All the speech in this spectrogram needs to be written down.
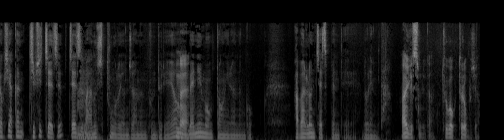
역시 약간 집시 재즈, 재즈 음. 마누시풍으로 연주하는 분들이에요. 네. 매닐 몽땅이라는 곡 아발론 재즈 밴드의 노래입니다. 알겠습니다. 두 곡 들어보죠.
